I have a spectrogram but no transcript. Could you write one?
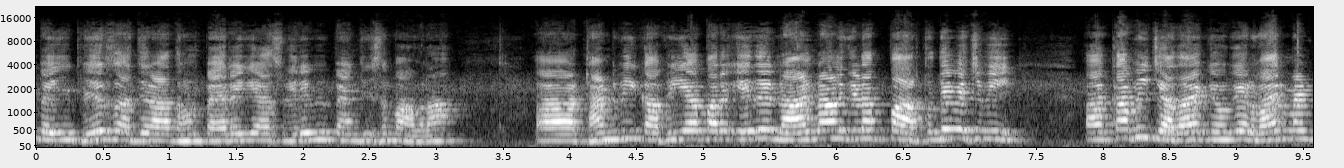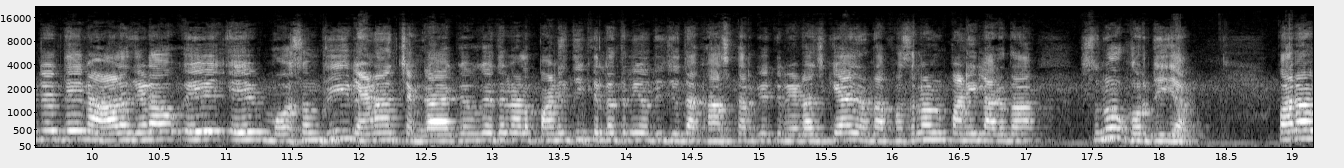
ਪਈ, ਫੇਰ ਅੱਜ ਰਾਤ ਹੁਣ ਪੈ ਰਹੀ ਆ, ਸਵੇਰੇ ਵੀ ਪੈਣ ਦੀ ਸੰਭਾਵਨਾ। ਠੰਡ ਵੀ ਕਾਫੀ ਆ, ਪਰ ਇਹਦੇ ਨਾਲ ਨਾਲ ਜਿਹੜਾ ਭਾਰਤ ਦੇ ਵਿੱਚ ਵੀ ਕਾਫੀ ਜ਼ਿਆਦਾ ਹੈ, ਕਿਉਂਕਿ এনवायरमेंट ਦੇ ਨਾਲ ਜਿਹੜਾ ਇਹ ਇਹ ਮੌਸਮ ਵੀ ਰਹਿਣਾ ਚੰਗਾ ਹੈ, ਕਿਉਂਕਿ ਇਹਦੇ ਨਾਲ ਪਾਣੀ ਦੀ ਕਿੱਲਤ ਨਹੀਂ ਆਉਂਦੀ, ਜਿੱਦਾਂ ਖਾਸ ਕਰਕੇ ਕੈਨੇਡਾ 'ਚ ਕਿਹਾ ਜਾਂਦਾ, ਫਸਲਾਂ ਨੂੰ ਪਾਣੀ ਲੱਗਦਾ ਸਨੋ ਖੁਰਦੀ ਆ। ਪਰ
